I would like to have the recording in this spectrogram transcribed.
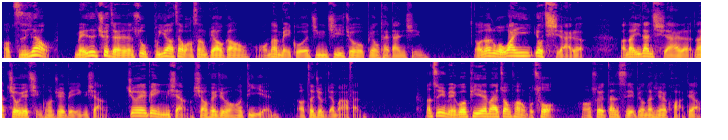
哦，只要每日确诊人数不要再往上飙高，哦，那美国的经济就不用太担心。哦，那如果万一又起来了，啊，那一旦起来了，那就业情况就会被影响，就业被影响，消费就往后递延，哦，这就比较麻烦。那至于美国 PMI 状况不错，哦，所以暂时也不用担心会垮掉。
